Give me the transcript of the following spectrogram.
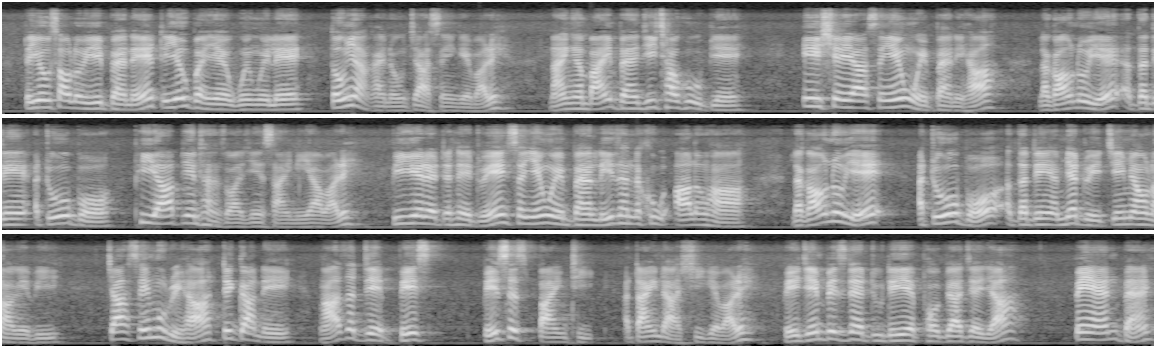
။တရုတ်ဆောက်လုပ်ရေးဘဏ်နဲ့တရုတ်ဘဏ်ရဲ့ဝင်ငွေလည်း3ရာခိုင်နှုန်းကျဆင်းခဲ့ပါတယ်။နိုင်ငံပိုင်ဘဏ်ကြီး6ခုအပြင်အေရှယာစည်ရင်းဝင်ဘဏ်တွေဟာ၎င်းတို့ရဲ့အသက်တင်အတိုးအပေါ်ဖိအားပြင်းထန်စွာရင်ဆိုင်နေရပါတယ်။ ပြီးခဲ့တဲ့တစ်နှစ်တွင်စည်ရင်းဝင်ဘဏ်42ခုအားလုံးဟာ၎င်းတို့ရဲ့အတိုးအပေါ်အသက်တင်အမျက်တွေကျင်းမြောင်းလာခဲ့ပြီးကျဆင်းမှုတွေဟာတစ်ကနေ51 base basis ပိုင်းထိအတိုင်းအတာရှိခဲ့ပါတယ်။ Beijing Business Today ရဲ့ဖော်ပြချက်အရ PAN Bank,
